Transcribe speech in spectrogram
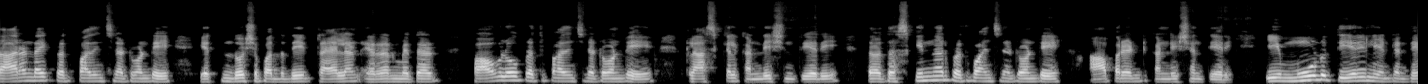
తారండైక్ ప్రతిపాదించినటువంటి దోష పద్ధతి trial and error method Pavlov ప్రతిపాదించినటువంటి క్లాసికల్ కండిషన్ థియరీ తర్వాత స్కిన్నర్ ప్రతిపాదించినటువంటి ఆపరెంట్ కండిషన్ థియరీ ఈ మూడు థియరీలు ఏంటంటే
